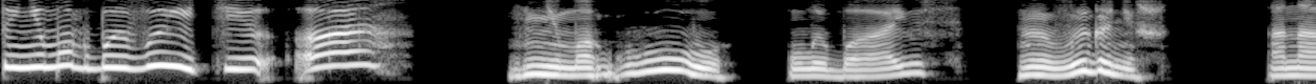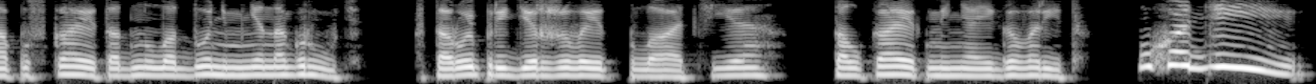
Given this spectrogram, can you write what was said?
«Ты не мог бы выйти, а?» «Не могу!» улыбаюсь. «Э, «Выгонишь?» Она опускает одну ладонь мне на грудь, второй придерживает платье, толкает меня и говорит «Уходи!»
